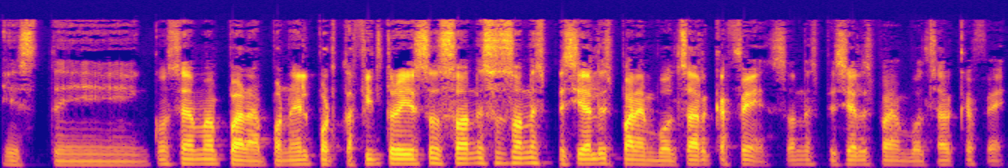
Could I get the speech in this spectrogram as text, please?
este, ¿cómo se llama? Para poner el portafiltro y esos son, esos son especiales para embolsar café, son especiales para embolsar café.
